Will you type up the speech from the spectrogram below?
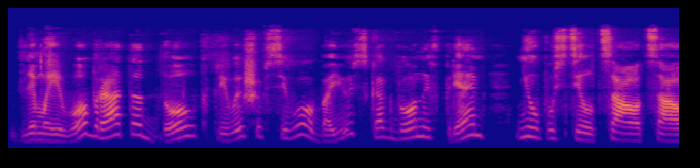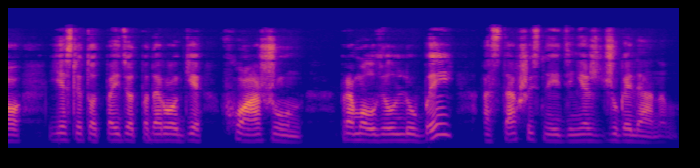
Для моего брата долг превыше всего. Боюсь, как бы он и впрямь не упустил Цао-Цао, если тот пойдет по дороге в Хуажун, промолвил Любэй, оставшись наедине с Джугаляном.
